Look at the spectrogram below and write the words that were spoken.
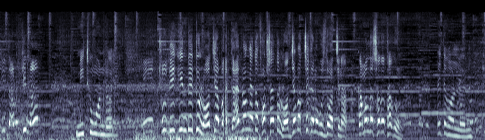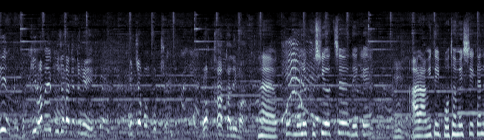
কি দারুণ কি নাম? মিঠু মণ্ডল। মিঠু দি কিন্তু একটু লজ্জা পায়। গায়ের রং এত ফর্সা এত লজ্জা পাচ্ছে কেন বুঝতে পারছি না। কামালদার সাথে থাকুন। মণ্ডল। কি কীভাবে এই পুজোটাকে তুমি উদযাপন করছ? রক্ষা কালীমা। হ্যাঁ খুব মনে খুশি হচ্ছে দেখে। আর আমি তো এই প্রথম এসেছি এখানে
